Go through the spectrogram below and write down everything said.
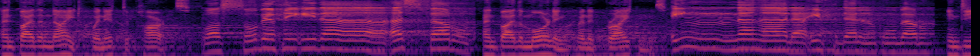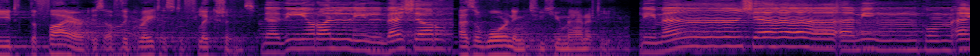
And by the night when it departs. And by the morning when it brightens. Indeed, the fire is of the greatest afflictions. As a warning to humanity. لمن شاء منكم أن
